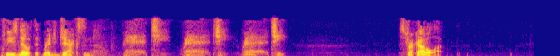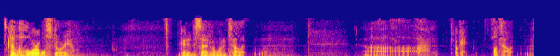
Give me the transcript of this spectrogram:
please note that Reggie Jackson, Reggie, Reggie, Reggie, struck out a lot. I have a horrible story. I got to decide if I want to tell it. Uh, okay, I'll tell it.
